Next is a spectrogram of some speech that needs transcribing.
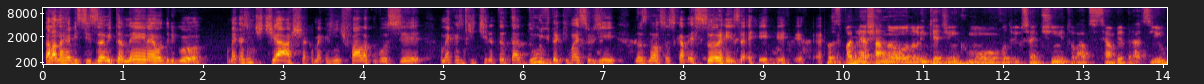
tá lá na revista Exame também, né, Rodrigo? Como é que a gente te acha? Como é que a gente fala com você? Como é que a gente tira tanta dúvida que vai surgir nas nossas cabeções aí? Você pode me achar no, no LinkedIn como Rodrigo Santini, estou lá do Sistema B Brasil,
